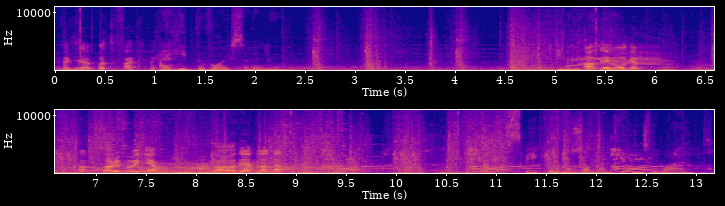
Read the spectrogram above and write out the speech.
In fact, like, what the fuck? I Okay. heed the voice of Elune. Oh, they woke up. Oh, sorry for waking up. Oh, they have bloodlust. Speak your mind. Someone threatens the wilds.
